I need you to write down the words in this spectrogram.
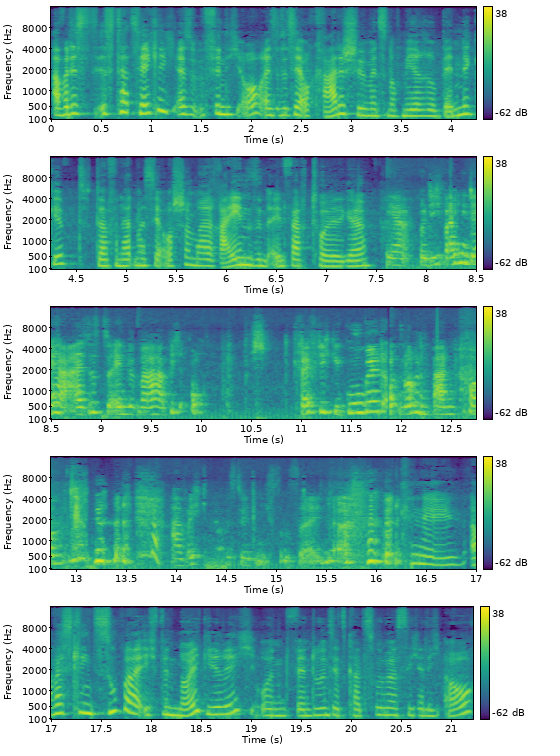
Aber das ist tatsächlich, also finde ich auch, also das ist ja auch gerade schön, wenn es noch mehrere Bände gibt. Davon hat man es ja auch schon mal. Reihen sind einfach toll, gell? Ja, und ich war hinterher, als es zu Ende war, habe ich auch kräftig gegoogelt, ob noch ein Band kommt. aber ich glaube, es wird nicht so sein, ja. Okay, aber es klingt super. Ich bin neugierig und wenn du uns jetzt gerade zuhörst, sicherlich auch.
